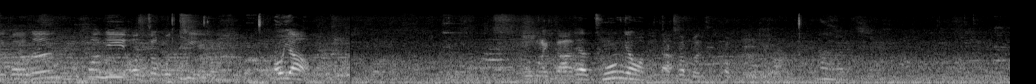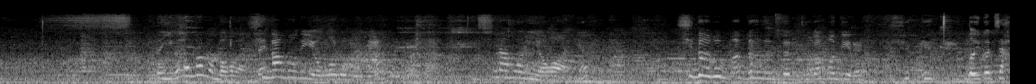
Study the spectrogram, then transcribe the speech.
이거는 honey 어쩌고 tea. 어, 야. oh my god. 야, 좋은 경험이다. 잠깐만, 잠깐만. 나 이거 한 번만 먹으면 안 돼? 시나몬이 영어로 뭐냐? 시나몬이 영어 아니야? 시나몬 만나는데 누가 허니래? 너 이거 진짜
